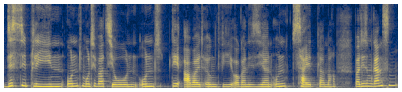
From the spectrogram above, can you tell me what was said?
Disziplin und Motivation und die Arbeit irgendwie organisieren und Zeitplan machen. Bei diesem ganzen,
